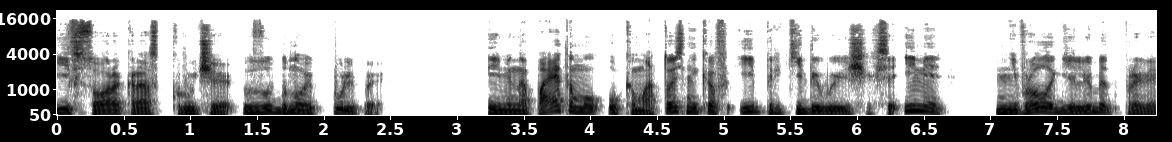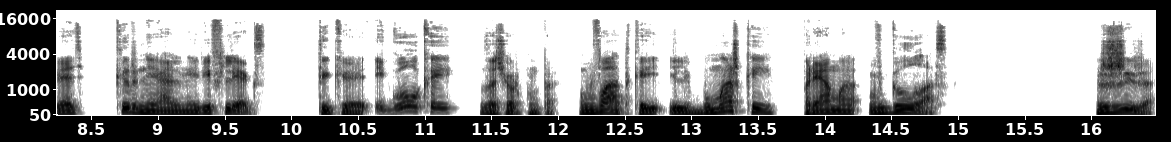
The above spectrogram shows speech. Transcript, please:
и в 40 раз круче зубной пульпы. Именно поэтому у коматозников и прикидывающихся ими неврологи любят проверять корниальный рефлекс, тыкая иголкой, зачеркнуто, ваткой или бумажкой прямо в глаз. Жижа.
